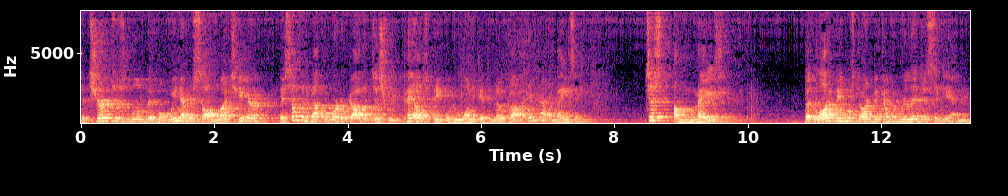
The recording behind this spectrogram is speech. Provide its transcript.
the church is a little bit more. We never saw much here. There's something about the Word of God that just repels people who want to get to know God. Isn't that amazing? Just amazing. But a lot of people started becoming religious again.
